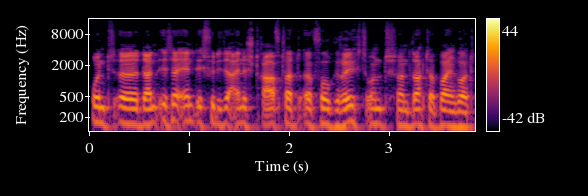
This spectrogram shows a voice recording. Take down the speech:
Und äh, dann ist er endlich für diese eine Straftat äh, vor Gericht und dann sagt er, mein Gott,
